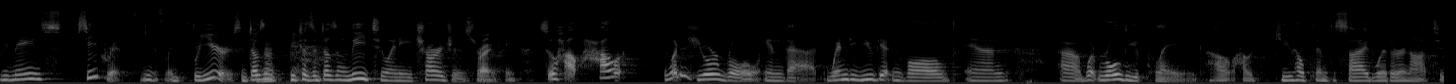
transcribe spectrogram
remains secret you know, for, for years. It doesn't because it doesn't lead to any charges or Right. anything. So how, how what is your role in that? When do you get involved, and uh, what role do you play? How, how do you help them decide whether or not to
